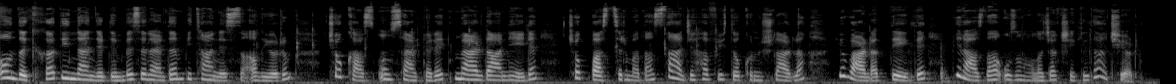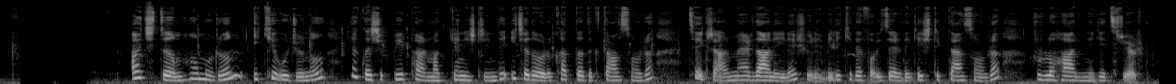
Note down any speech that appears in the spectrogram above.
10 dakika dinlendirdiğim bezelerden bir tanesini alıyorum. Çok az un serperek merdane ile çok bastırmadan sadece hafif dokunuşlarla yuvarlak değil de biraz daha uzun olacak şekilde açıyorum. Açtığım hamurun iki ucunu yaklaşık bir parmak genişliğinde içe doğru katladıktan sonra tekrar merdane ile şöyle bir iki defa üzerine geçtikten sonra rulo haline getiriyorum.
